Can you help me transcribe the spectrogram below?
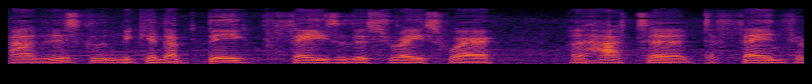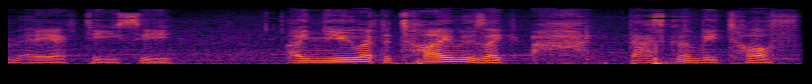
And this is going to begin a big phase of this race where I have to defend from AFDC. I knew at the time it was like ah, that's going to be tough.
